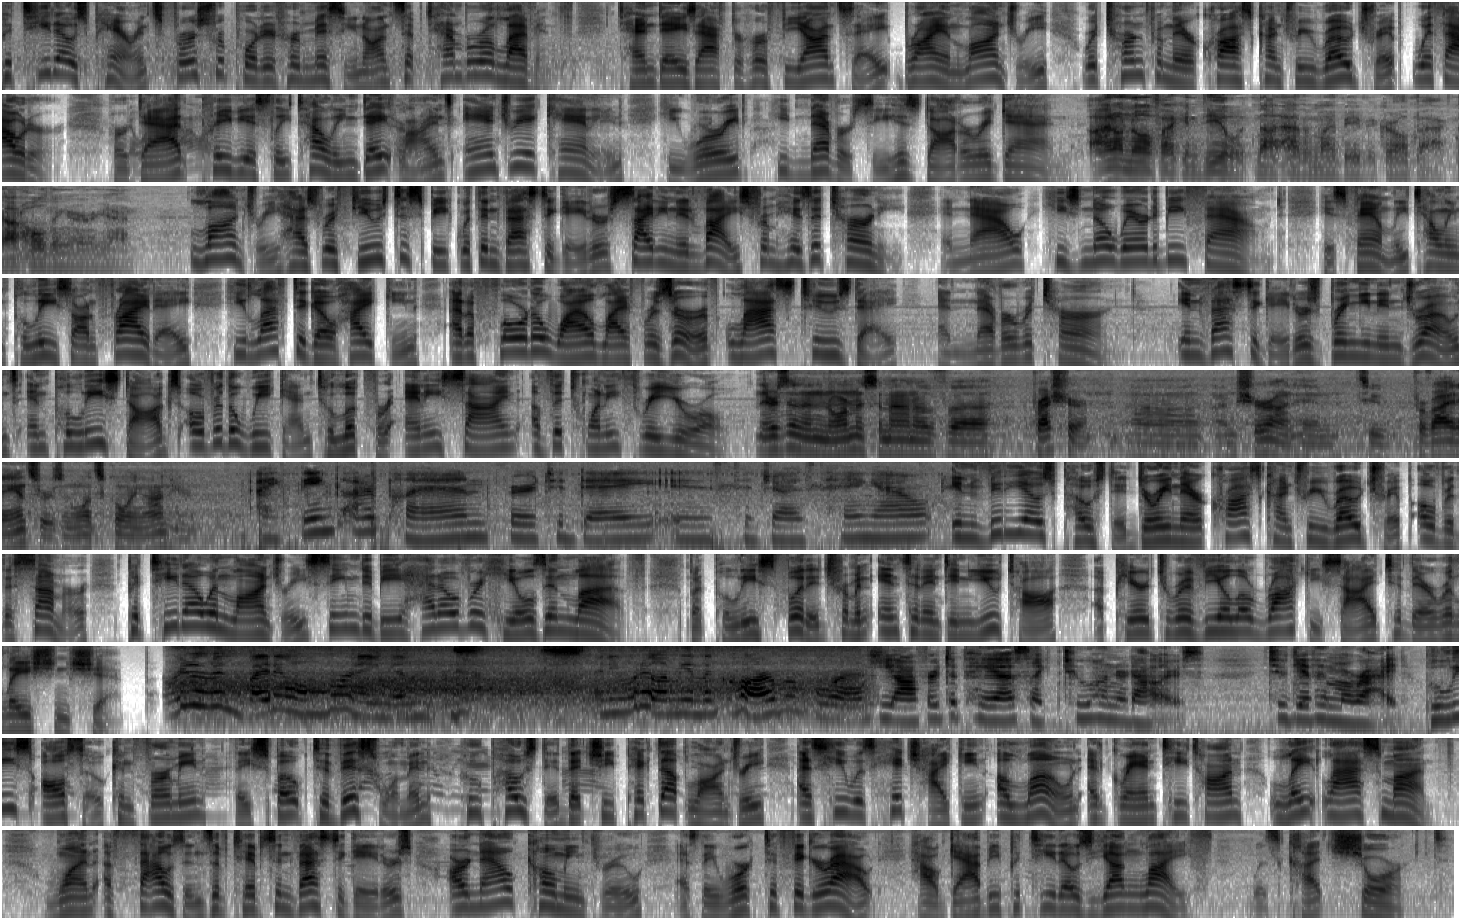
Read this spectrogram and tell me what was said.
Petito's parents first reported her missing on September 11th, 10 days after her fiance, Brian Laundrie, returned from their cross country road trip without her. Her dad previously telling Dateline's Andrea Canning he worried he'd never see his daughter again. I don't know if I can deal with not having my baby girl back, not holding her again. Laundrie has refused to speak with investigators, citing advice from his attorney, and now he's nowhere to be found. His family telling police on Friday he left to go hiking at a Florida wildlife reserve last Tuesday and never returned. Investigators bringing in drones and police dogs over the weekend to look for any sign of the 23 year old. There's an enormous amount of uh, pressure, uh, I'm sure, on him to provide answers on what's going on here. I think our plan for today is to just hang out. In videos posted during their cross country road trip over the summer, Petito and Laundrie seem to be head over heels in love. But police footage from an incident in Utah appeared to reveal a rocky side to their relationship. We've been fighting all morning and, and he wouldn't let me in the car before. He offered to pay us like $200 to give him a ride. Police also confirming they spoke to this woman who posted that she picked up Laundrie as he was hitchhiking alone at Grand Teton late last month. One of thousands of tips investigators are now combing through as they work to figure out how Gabby Petito's young life was cut short.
